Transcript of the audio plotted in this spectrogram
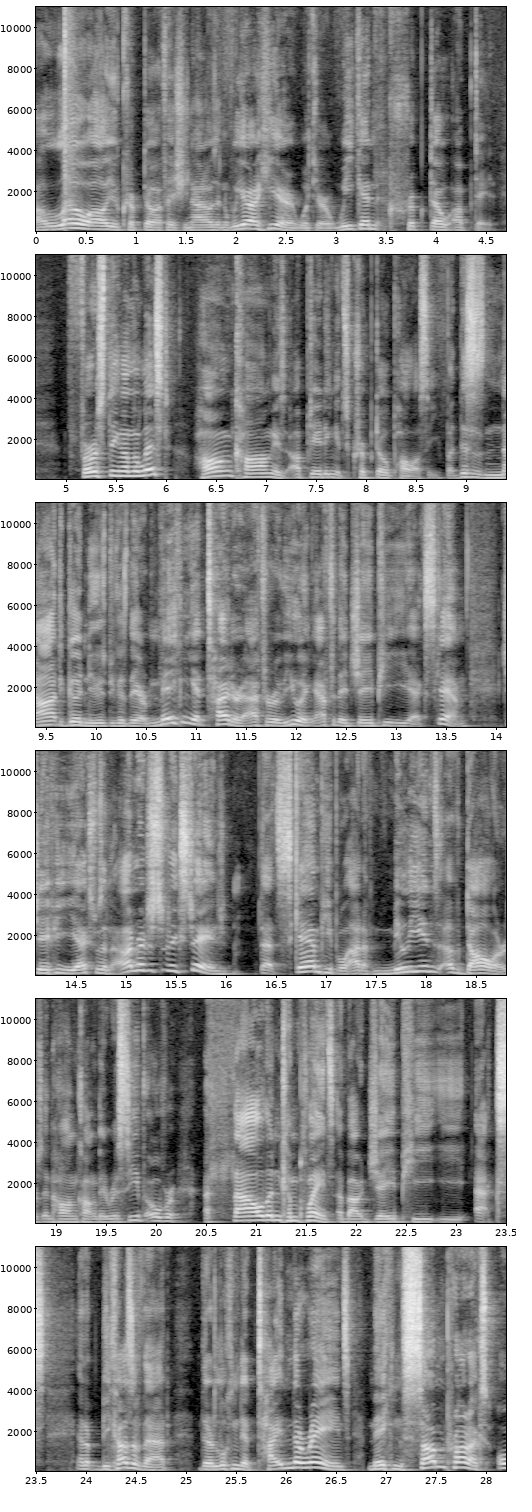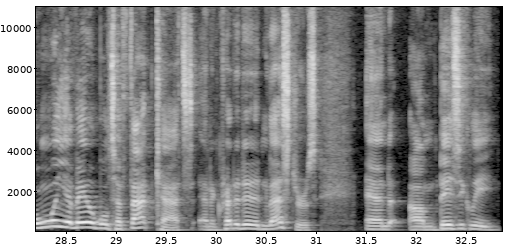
Hello, all you crypto aficionados, and we are here with your weekend crypto update. First thing on the list Hong Kong is updating its crypto policy, but this is not good news because they are making it tighter after reviewing after the JPEX scam. JPEX was an unregistered exchange that scammed people out of millions of dollars in Hong Kong. They received over a thousand complaints about JPEX. And because of that, they're looking to tighten the reins, making some products only available to fat cats and accredited investors, and um, basically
